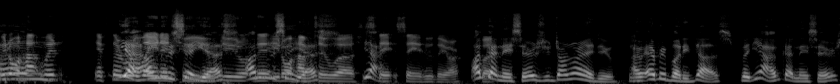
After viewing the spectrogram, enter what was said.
we don't have. Um, We, if they're yeah, I'm related say you, yes. do you, I'm they- you don't say have yes. to uh, Yeah. say, say who they are. I've but got naysayers. You're darn right I do. I, everybody does. But yeah, I've got naysayers.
